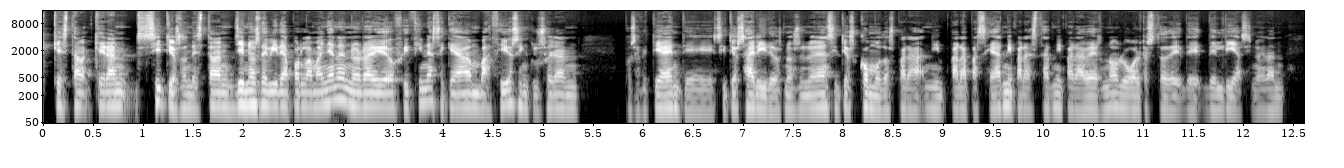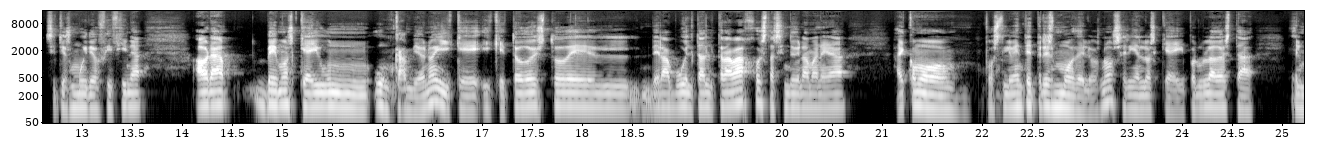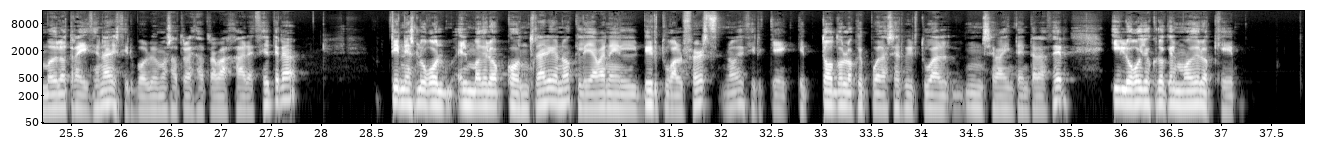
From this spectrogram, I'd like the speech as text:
que, que eran sitios donde estaban llenos de vida por la mañana, en horario de oficina, se quedaban vacíos, incluso eran pues efectivamente, sitios áridos, no, eran sitios cómodos para, ni para pasear, ni para estar, ni para ver, ¿no? Luego el resto del día, sino eran sitios muy de oficina. Ahora vemos que hay un, cambio, ¿no? Y que, y que todo esto de la vuelta al trabajo está siendo de una manera. Hay como posiblemente tres modelos, ¿no? Serían los que hay. Por un lado está el modelo tradicional, es decir, volvemos otra vez a trabajar, etcétera. Tienes luego el, modelo contrario, ¿no? Que le llaman el virtual first, ¿no? Es decir, que, todo lo que pueda ser virtual mm, se va a intentar hacer. Y luego yo creo que el modelo que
